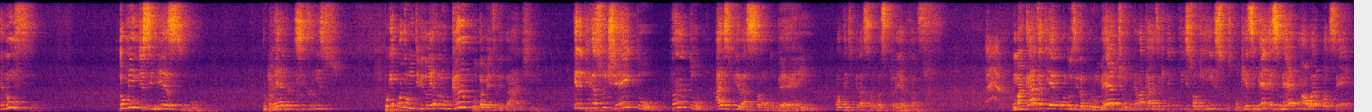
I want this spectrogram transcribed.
renúncia. Domínio de si mesmo. O médico precisa isso. Porque quando o indivíduo entra no campo da mediunidade, ele fica sujeito tanto à inspiração do bem quanto à inspiração das trevas. Uma casa que é conduzida por um médium é uma casa que, tem, que sofre riscos, porque esse, esse médium, uma hora pode ser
